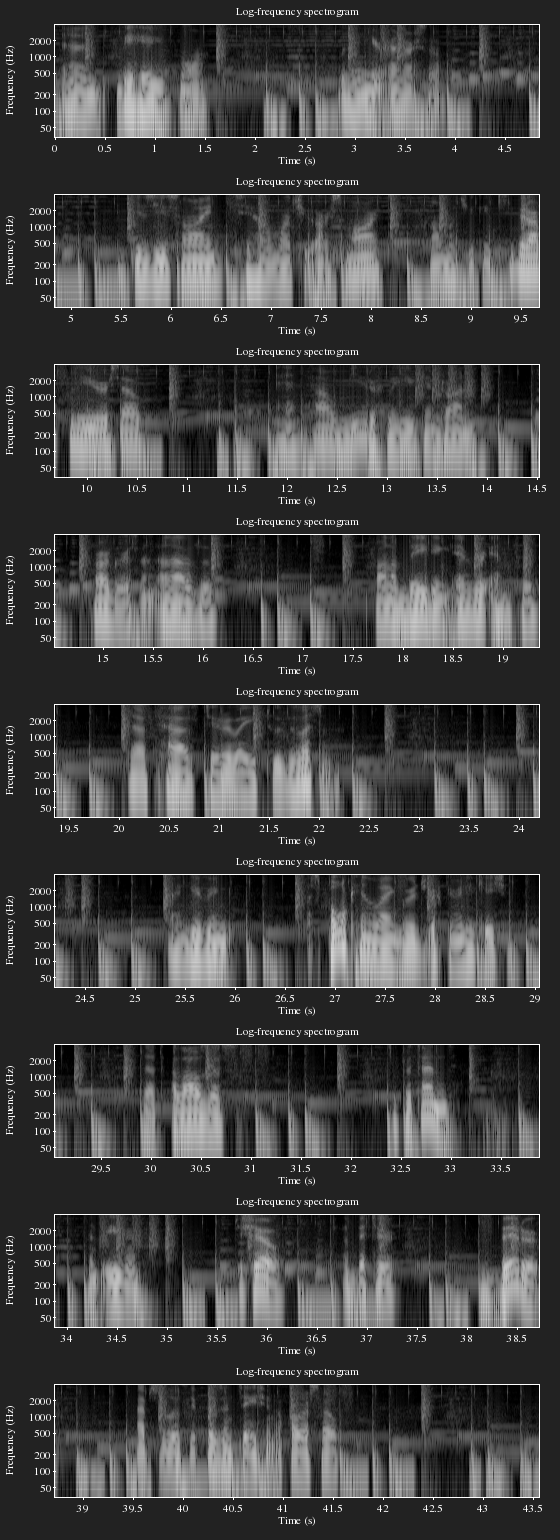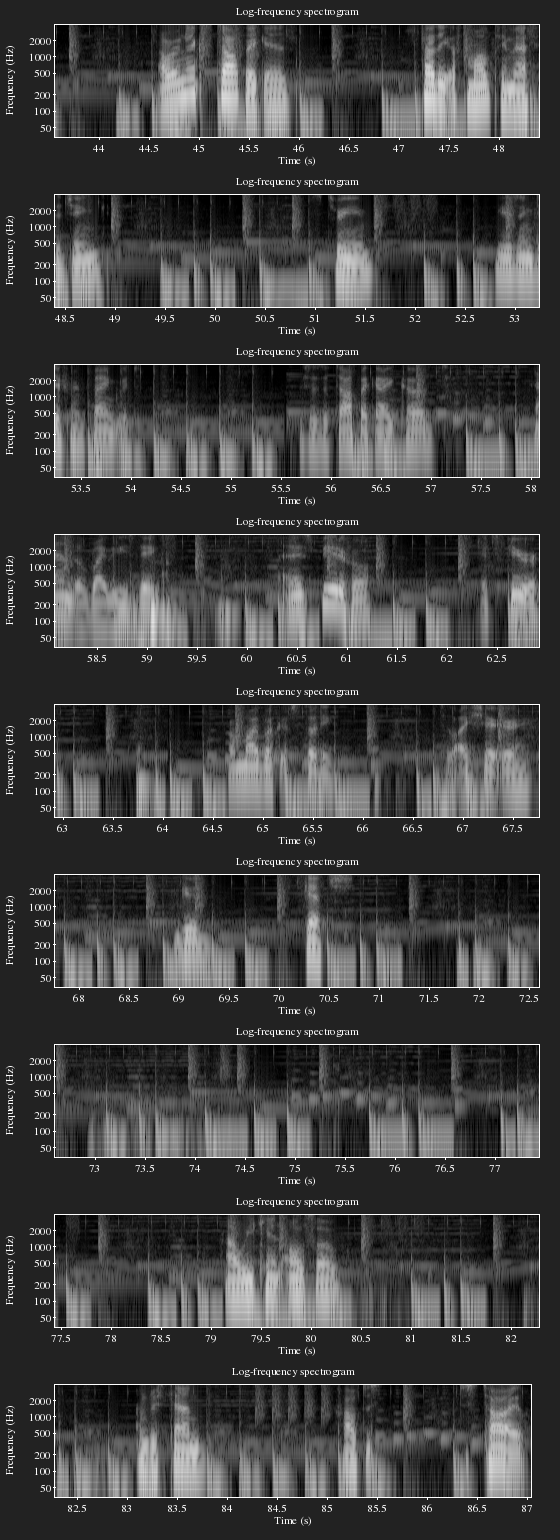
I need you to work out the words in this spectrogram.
and behave more within your inner self. It gives you a sign to how much you are smart, how much you can keep it up with yourself, and how beautifully you can run progress and analysis while updating every info that has to relate to the lesson and giving a spoken language of communication that allows us to pretend. And even to show a better better absolutely presentation of ourselves. Our next topic is study of multi-messaging stream using different language. This is a topic i could handle by these days. And it's beautiful. It's pure. From my book of study, till I share a good sketch. How we can also understand how to to style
